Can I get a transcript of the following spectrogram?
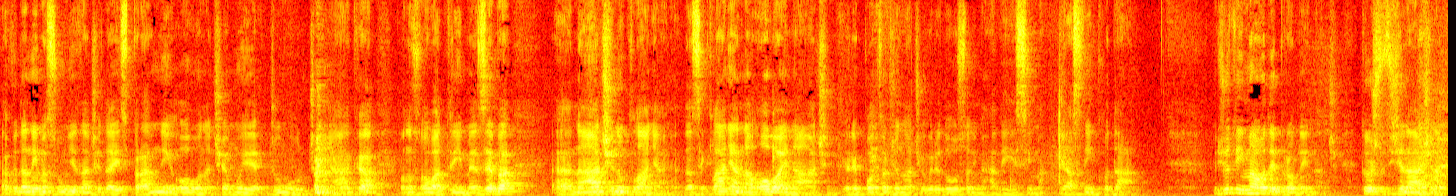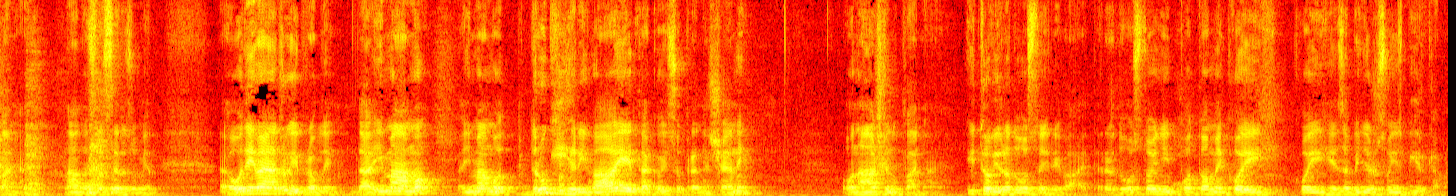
Tako da nema sumnje znači, da je ispravniji ovo na čemu je džumur učenjaka, odnosno ova tri mezeba, e, načinu klanjanja. Da se klanja na ovaj način, jer je potvrđeno znači, u vjerodoslovnim hadisima, jasnim ko dan. Međutim, ima ovdje problem. Znači, to je što se tiče načina klanjanja. Nadam se da se razumijeli. E, ovdje ima jedan drugi problem, da imamo, imamo drugih rivajeta koji su prenešeni o načinu klanjanja. I to vjerodostojni rivajete. Vjerodostojni po tome koji, koji ih je zabilježio svojim zbirkama.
